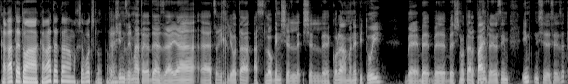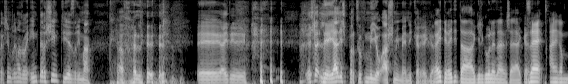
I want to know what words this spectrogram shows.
קראת את קראת את המחשבות שלו, אתה רואה? תרשים זרימה, אתה יודע, זה היה, היה צריך להיות הסלוגן של, של אה, כל האמני פיתוי. ב- ב- ב- בשנות האלפיים, שהיו עושים, אם, ש- שזה, תרשים זרימה, זה אומר, אם תרשים, תהיה זרימה. אבל אה, הייתי... יש לאייל יש פרצוף מיואש ממני כרגע. ראיתי, ראיתי את הגלגול עיניים שהיה כאן. זה, אני גם,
